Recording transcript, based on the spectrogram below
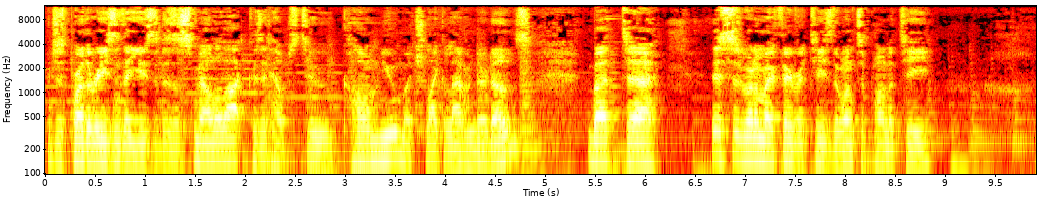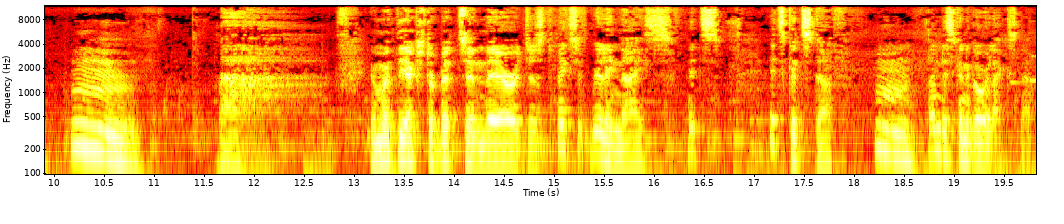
which is part of the reasons I use it as a smell a lot because it helps to calm you, much like lavender does. But uh, this is one of my favorite teas, the Once Upon a Tea. Mmm. Ah. And with the extra bits in there, it just makes it really nice. It's, it's good stuff. Hmm, I'm just gonna go relax now.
